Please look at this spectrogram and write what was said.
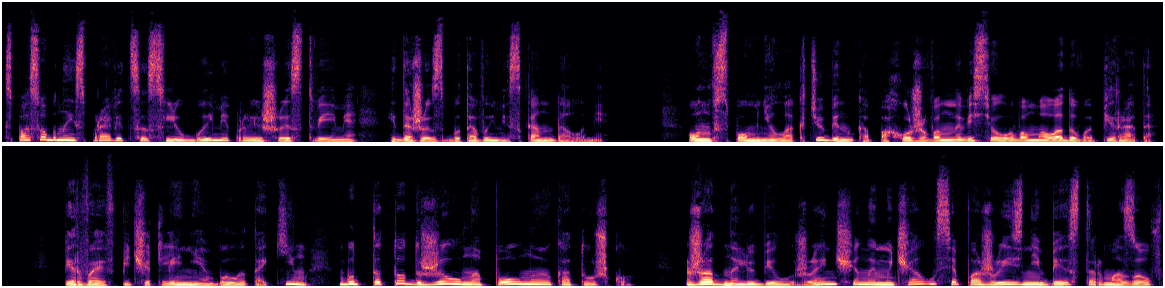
способной справиться с любыми происшествиями и даже с бытовыми скандалами. Он вспомнил Актюбенко, похожего на веселого молодого пирата. Первое впечатление было таким, будто тот жил на полную катушку. Жадно любил женщин и мчался по жизни без тормозов,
